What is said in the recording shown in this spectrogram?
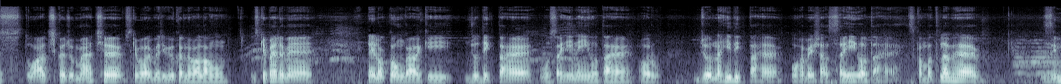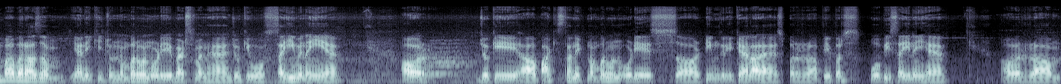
तो आज का जो मैच है उसके बारे में रिव्यू करने वाला हूँ। उसके पहले मैं डायलॉग कहूँगा कि जो दिखता है, वो सही नहीं होता है, और जो नहीं दिखता है, वो हमेशा सही होता है। इसका मतलब है जिम्बाबर आज़म, यानी कि जो नंबर वन ओडीआई बैट्समैन है, जो कि वो सही में नहीं है, और जो कि पाकिस्तान एक नंबर वन ओडीआई इस टीम के कहला रहा है, इस पर पेपर्स वो भी सही नहीं है। और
